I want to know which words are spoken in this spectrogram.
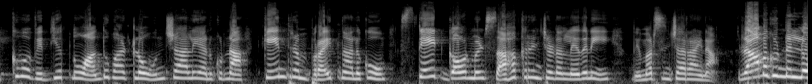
ఎక్కువ విద్యుత్ను అందుబాటులో ఉంచాలి అనుకున్న కేంద్రం ప్రయత్నాలకు స్టేట్ గవర్నమెంట్ సహకరించడం లేదని విమర్శించారాయన రామగుండంలో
